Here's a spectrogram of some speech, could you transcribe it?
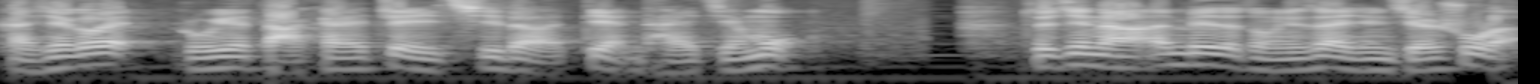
感谢各位如约打开这一期的电台节目。最近呢，NBA 的总决赛已经结束了，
